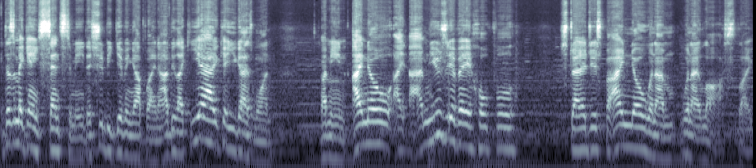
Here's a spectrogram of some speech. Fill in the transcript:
It doesn't make any sense to me. They should be giving up right now. I'd be like, yeah, okay, you guys won. I mean, I know I, I'm usually a very hopeful strategist, but I know when I'm when I lost. Like,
